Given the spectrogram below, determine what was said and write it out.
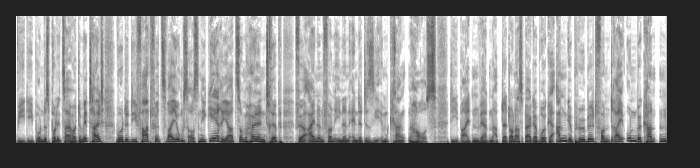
Wie die Bundespolizei heute mitteilt, wurde die Fahrt für zwei Jungs aus Nigeria zum Höllentrip. Für einen von ihnen endete sie im Krankenhaus. Die beiden werden ab der Donnersberger Brücke angepöbelt von drei Unbekannten,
